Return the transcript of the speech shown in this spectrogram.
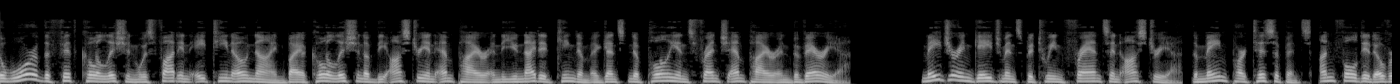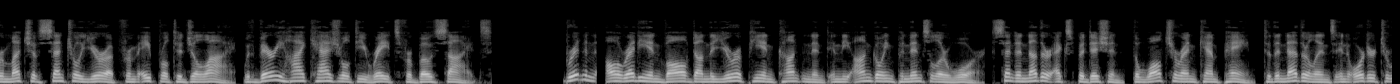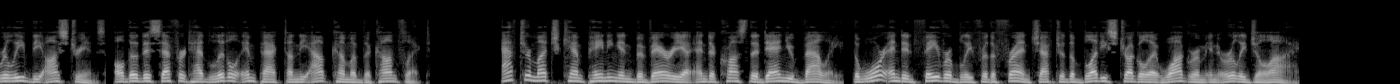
The War of the Fifth Coalition was fought in 1809 by a coalition of the Austrian Empire and the United Kingdom against Napoleon's French Empire and Bavaria. Major engagements between France and Austria, the main participants, unfolded over much of Central Europe from April to July, with very high casualty rates for both sides. Britain, already involved on the European continent in the ongoing Peninsular War, sent another expedition, the Walcheren campaign, to the Netherlands in order to relieve the Austrians, although this effort had little impact on the outcome of the conflict. After much campaigning in Bavaria and across the Danube Valley, the war ended favourably for the French after the bloody struggle at Wagram in early July.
